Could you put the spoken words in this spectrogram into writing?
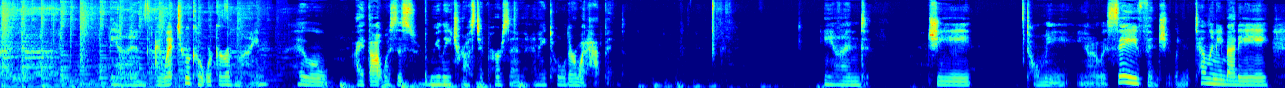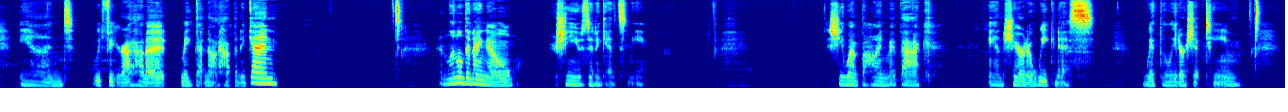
And I went to a coworker of mine who I thought was this really trusted person, and I told her what happened. And she told me, you know, it was safe and she wouldn't tell anybody and we'd figure out how to make that not happen again. And little did I know, she used it against me. She went behind my back and shared a weakness with the leadership team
